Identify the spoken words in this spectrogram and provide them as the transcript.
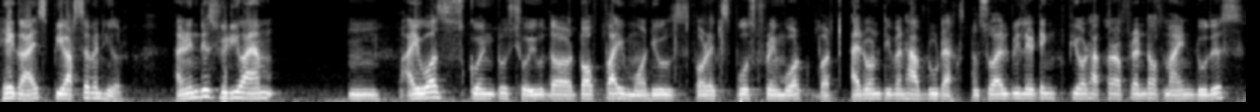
Hey guys, PR7 here, and in this video I am mm, I was going to show you the top 5 modules for Xposed framework, but I don't even have root access, so I'll be letting Pure Hacker, a friend of mine, do this.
